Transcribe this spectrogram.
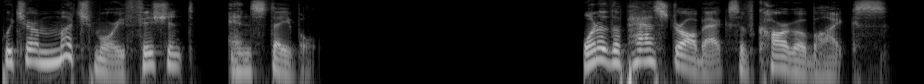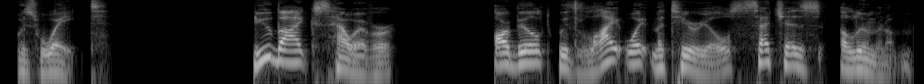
which are much more efficient and stable. One of the past drawbacks of cargo bikes was weight. New bikes, however, are built with lightweight materials such as aluminum.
